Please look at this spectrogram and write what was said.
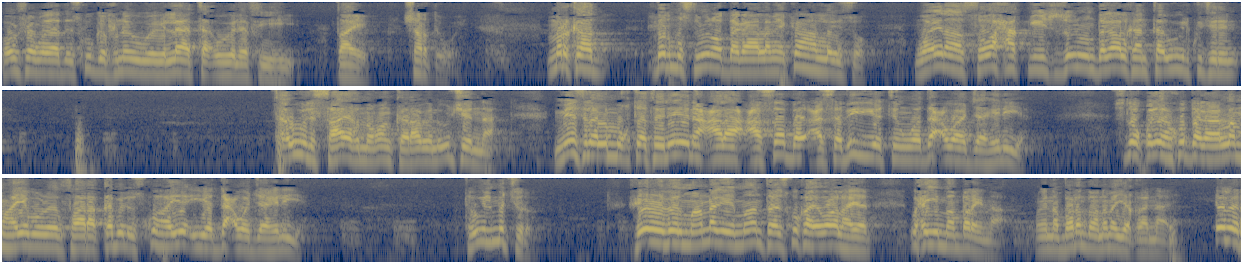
hawshan wadaad isku gafnay weeye laa ta'wiila fiihi ayib shardi wey markaad dad muslimiin oo dagaalamay ka hadlayso waa inaad soo xaqiijiso inuun dagaalkan ta'wiil ku jirin ta'wiil saa'iq noqon karaa baynu ujeednaa mila almuqtatiliina calaa casabiyatin wa dacwa jaahiliya sidoo qolyaha ku dagaalamhaya buu faara qabiil isku haya iyo dacwa jaahiliya tawiil ma jiro. Reer hebel ma annaga maanta isku kaya waa lahayaan waxyin baan baraynaa. Wayna baran doona ma yaqaanaa. Eber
